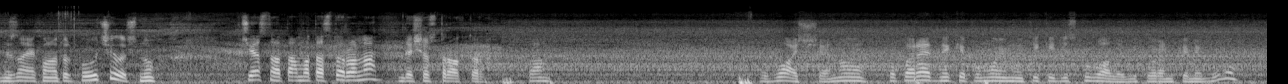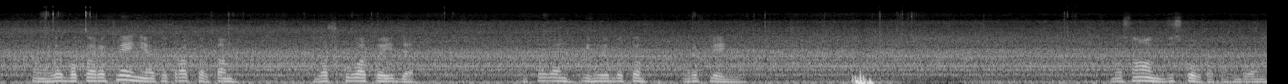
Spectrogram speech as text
Не знаю, як воно тут вийшло, ну чесно, там ота сторона, де щось трактор, там важче. Ну, попередники, по-моєму, тільки дискували, віхоранки не було. Там глибоке рихлення, а то трактор там важкувато йде. А то вам і глибоко рихлення. В основному дисковка там була на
